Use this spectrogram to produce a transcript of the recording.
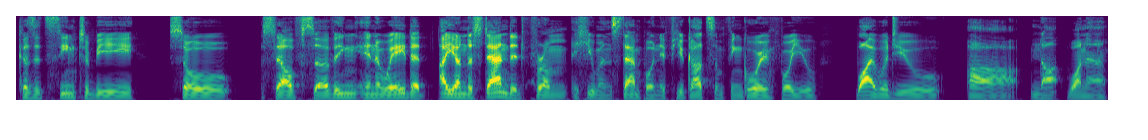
because it seemed to be so self-serving in a way that I understand it from a human standpoint. If you got something going for you, why would you uh not wanna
